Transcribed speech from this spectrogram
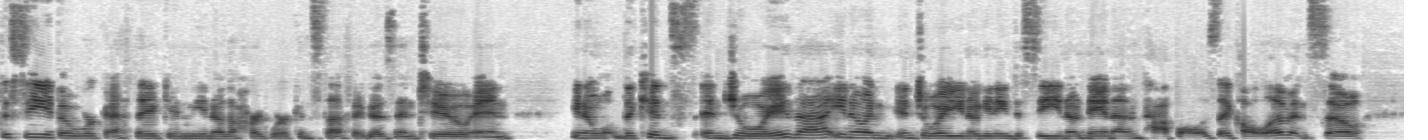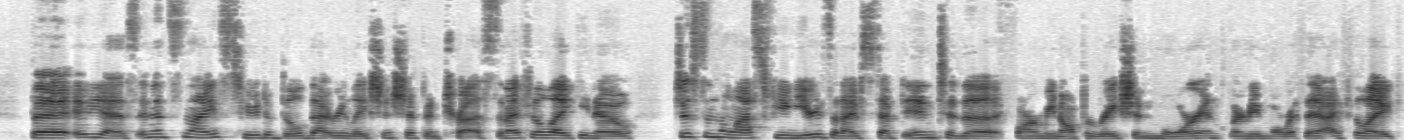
to see the work ethic and you know the hard work and stuff it goes into. And you know the kids enjoy that you know and enjoy you know getting to see you know nana and papal as they call them and so but yes and it's nice too to build that relationship and trust. And i feel like you know just in the last few years that i've stepped into the farming operation more and learning more with it i feel like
